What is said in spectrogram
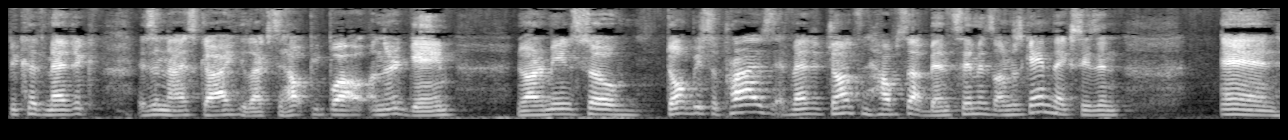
because Magic is a nice guy. He likes to help people out on their game. You know what I mean? So don't be surprised if Magic Johnson helps out Ben Simmons on his game next season. And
